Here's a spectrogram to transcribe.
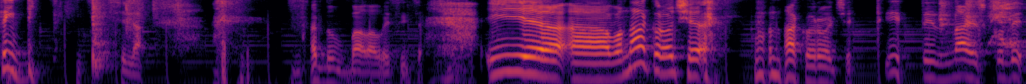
Та йди. Ціля. Задовбала лисиця. І е, вона, коротше, вона, коротше, ти, ти знаєш, куди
